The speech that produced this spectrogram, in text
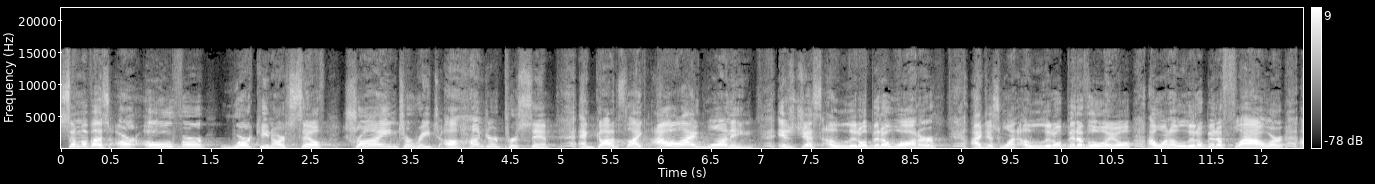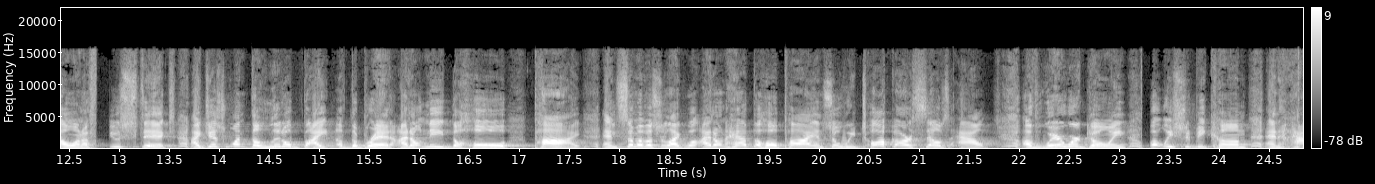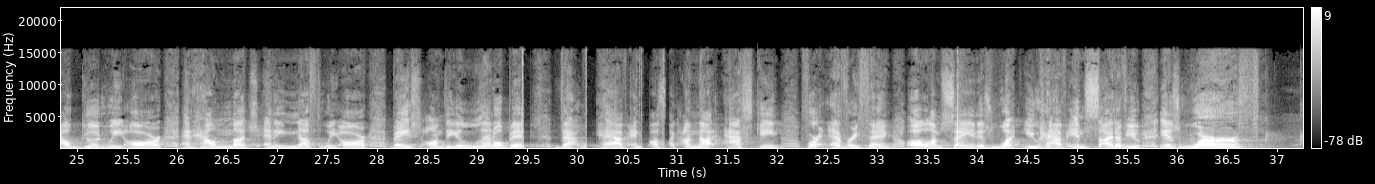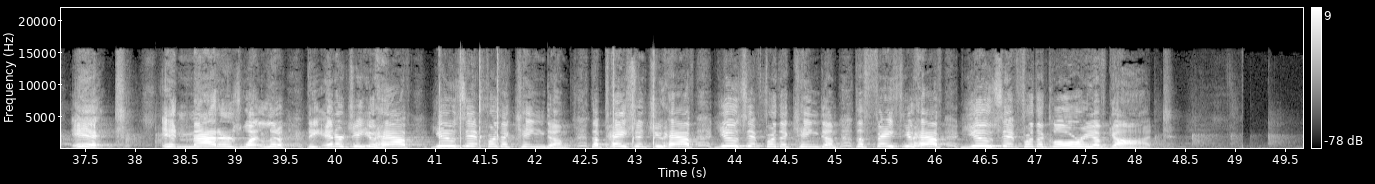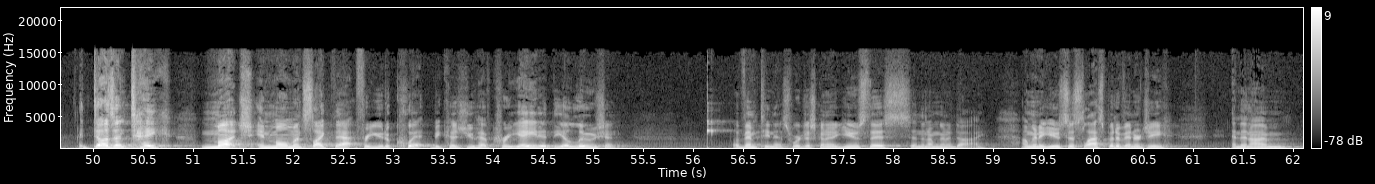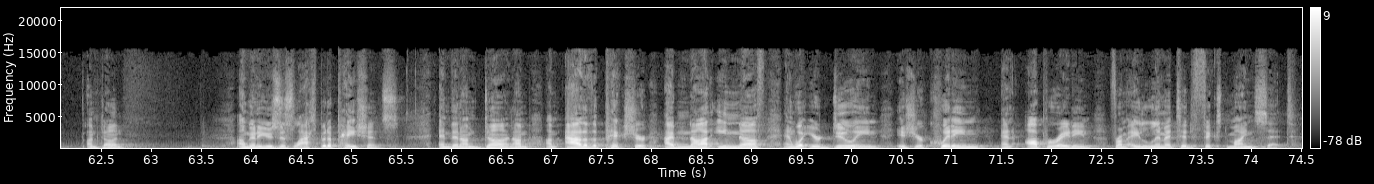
Some of us are overworking ourselves, trying to reach 100%, and God's like, all I'm wanting is just a little bit of water. I just want a little bit of oil. I want a little bit of flour. I want a few sticks. I just want the little bite of the bread. I don't need the whole pie. And some of us are like, well, I don't have the whole pie. And so we talk ourselves out of where we're going, what we should become, and how good we are, and how much and enough we are based on the little bit that we have. And God's like, I'm not asking for everything. All I'm saying is what you have inside of you is worth it. It matters what little, the energy you have, use it for the kingdom. The patience you have, use it for the kingdom. The faith you have, use it for the glory of God. It doesn't take much in moments like that for you to quit because you have created the illusion of emptiness. We're just going to use this and then I'm going to die. I'm going to use this last bit of energy, and then I'm, I'm done. I'm going to use this last bit of patience, and then I'm done. I'm, I'm out of the picture. I'm not enough. And what you're doing is you're quitting and operating from a limited, fixed mindset.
